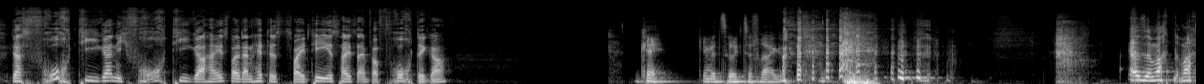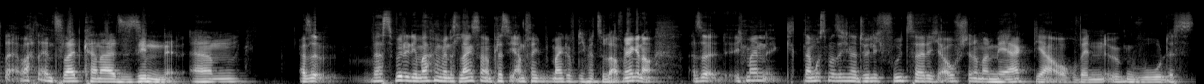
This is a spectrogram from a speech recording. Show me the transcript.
dass Fruchttiger nicht Fruchttiger heißt, weil dann hätte es zwei T, es heißt einfach Fruchtiger? Okay, gehen wir zurück zur Frage. also macht, macht, macht ein Zweitkanal Sinn. Ähm, also, was würdet ihr machen, wenn es langsam plötzlich anfängt, mit Minecraft nicht mehr zu laufen? Ja, genau. Also, ich meine, da muss man sich natürlich frühzeitig aufstellen und man merkt ja auch, wenn irgendwo das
